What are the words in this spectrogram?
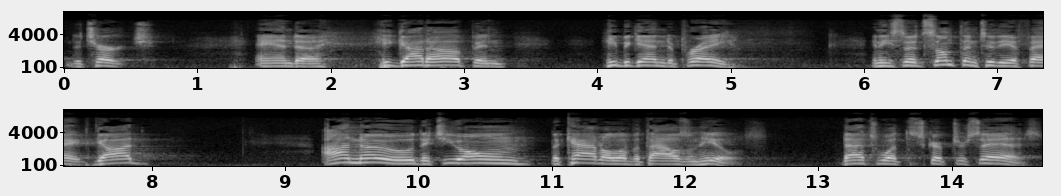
the church. And uh, he got up and he began to pray. And he said something to the effect God, I know that you own the cattle of a thousand hills. That's what the scripture says.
